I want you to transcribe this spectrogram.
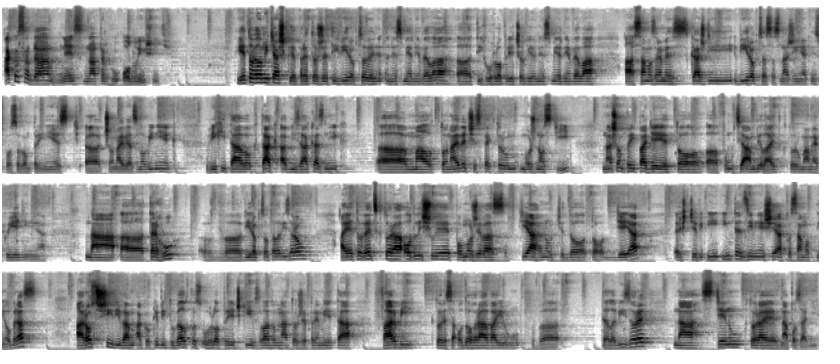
Ako sa dá dnes na trhu odlíšiť je to veľmi ťažké, pretože tých výrobcov je nesmierne veľa, tých uhlopriečok je nesmierne veľa a samozrejme každý výrobca sa snaží nejakým spôsobom priniesť čo najviac noviniek, vychytávok, tak aby zákazník mal to najväčšie spektrum možností. V našom prípade je to funkcia Ambilight, ktorú máme ako jediný na, na trhu v výrobcov televízorov. A je to vec, ktorá odlišuje, pomôže vás vtiahnuť do toho deja ešte intenzívnejšie ako samotný obraz a rozšíri vám ako keby tú veľkosť uhlopriečky vzhľadom na to, že premieta farby, ktoré sa odohrávajú v televízore na stenu, ktorá je na pozadí.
